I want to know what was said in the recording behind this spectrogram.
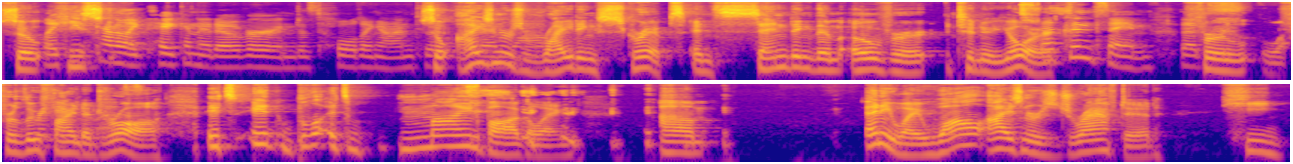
So Like he's, he's kind of like taking it over and just holding on to it. so them Eisner's writing scripts and sending them over to New York That's insane. That's, for for Lou Fine to ridiculous. draw. It's it it's mind boggling. um, anyway, while Eisner's drafted, he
